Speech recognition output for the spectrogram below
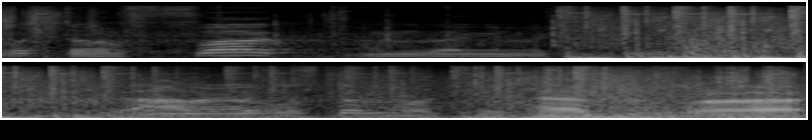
What the fuck? I'm lagging like shit. I don't know what the fuck just happened, bro.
